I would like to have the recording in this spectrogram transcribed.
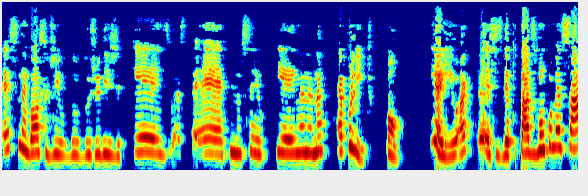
Esse negócio de, do, do juridiquês, o STF, não sei o que, nananã, é político. Bom, e aí esses deputados vão começar,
